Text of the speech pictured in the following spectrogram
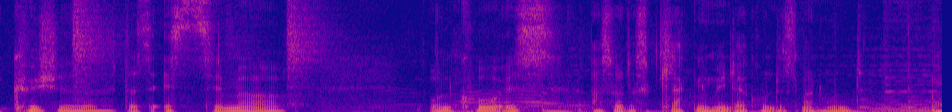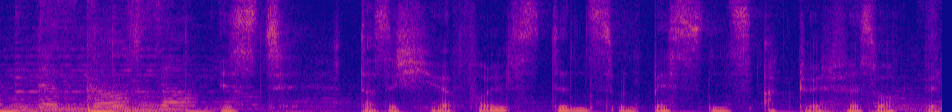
Küche, das Esszimmer und Co. ist, achso, das Klacken im Hintergrund ist mein Hund, ist, dass ich hier vollstens und bestens aktuell versorgt bin.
